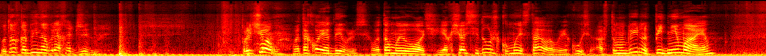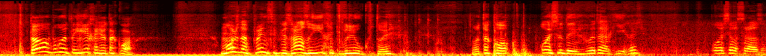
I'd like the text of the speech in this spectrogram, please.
Ото кабіна бляха джинма. Причому, отако я дивлюсь, ото мої очі. Якщо сідушку ми ставимо якусь автомобільну, піднімаємо, то ви будете їхати отако. Можна, в принципі, зразу їхати в люк той. Отако. Ось сюди, отак їхати. Ось ось сразу.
